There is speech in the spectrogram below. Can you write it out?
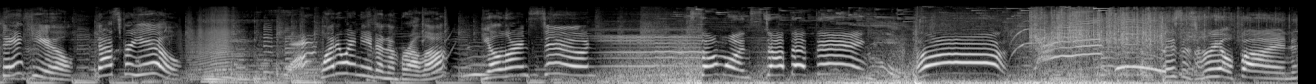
Thank you. That's for you. What? Why do I need an umbrella? You'll learn soon. Someone stop that thing! Ah! This is real fun.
